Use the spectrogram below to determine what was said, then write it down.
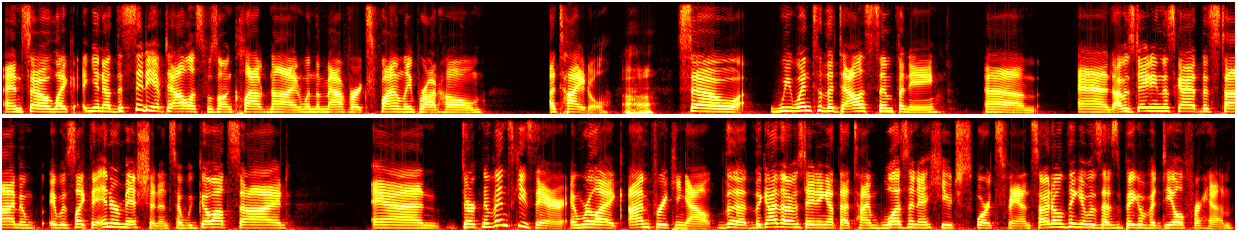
And so, like, you know, the city of Dallas was on cloud nine when the Mavericks finally brought home a title. Uh huh. So we went to the Dallas Symphony, um, and I was dating this guy at this time, and it was like the intermission. And so we go outside, and Dirk Nowitzki's there, and we're like, I'm freaking out. the The guy that I was dating at that time wasn't a huge sports fan, so I don't think it was as big of a deal for him.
